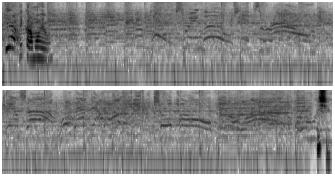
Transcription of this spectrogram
Aqui, ó! Ih, cara, morreu. Ixi.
